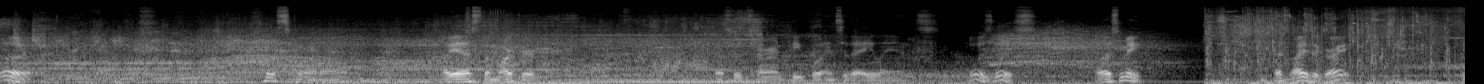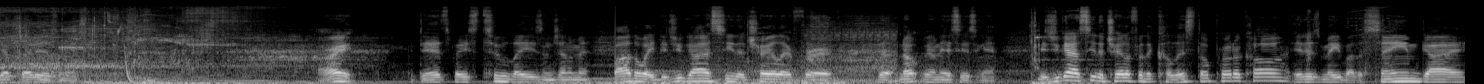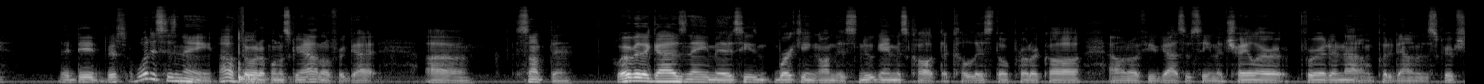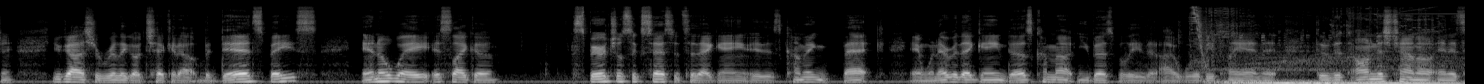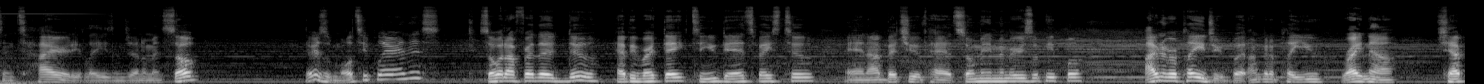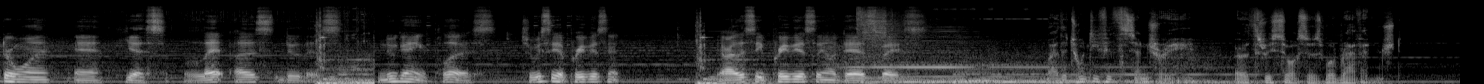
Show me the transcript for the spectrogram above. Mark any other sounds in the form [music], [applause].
Ugh. [laughs] What's going on? Oh yeah, that's the marker. That's what turned people into the aliens. Who is this? Oh, that's me. That's Isaac, right? Yep, that is me. Alright. Dead Space 2, ladies and gentlemen. By the way, did you guys see the trailer for the... Nope, we don't need to see this again. Did you guys see the trailer for the Callisto Protocol? It is made by the same guy that did... this. what is his name? I'll throw it up on the screen. I don't know, forgot. Uh, something whoever the guy's name is, he's working on this new game. It's called the Callisto Protocol. I don't know if you guys have seen the trailer for it or not. I'm gonna put it down in the description. You guys should really go check it out. But Dead Space, in a way, it's like a spiritual successor to that game. It is coming back, and whenever that game does come out, you best believe that I will be playing it through the, on this channel in its entirety, ladies and gentlemen. So there's a multiplayer in this. So without further ado, happy birthday to you, Dead Space 2. And I bet you have had so many memories with people. I've never played you, but I'm going to play you right now. Chapter 1. And yes, let us do this. New Game Plus. Should we see a previous... Alright, let's see previously on Dead Space. By the 25th century, Earth's resources were ravaged,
